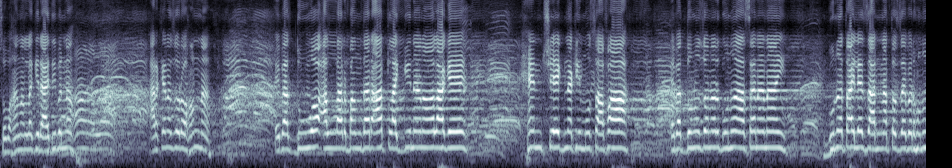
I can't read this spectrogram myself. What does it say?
সোভান আল্লাহ কি রায় দিবেন না? আর কেন জোর হন না? এবার দুও আল্লাহর বান্দার আত লাগি না না লাগে হ্যান্ডশেক নাকি মুসাফা? এবার দুজনের গুণ আছে না নাই? গুণ তাইলে জান্নাত যাবার হনু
